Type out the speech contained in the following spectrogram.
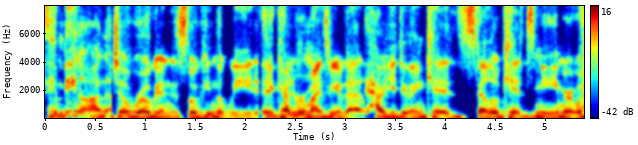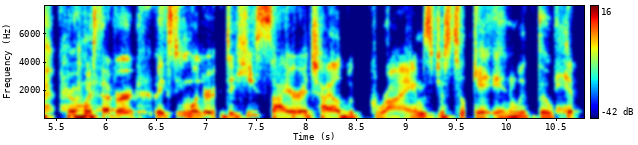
him being on Joe Rogan and smoking the weed. It kind of reminds me of that "How you doing, kids?" fellow kids meme or, or whatever. Makes me wonder: Did he sire a child with Grimes just to get in with the hip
